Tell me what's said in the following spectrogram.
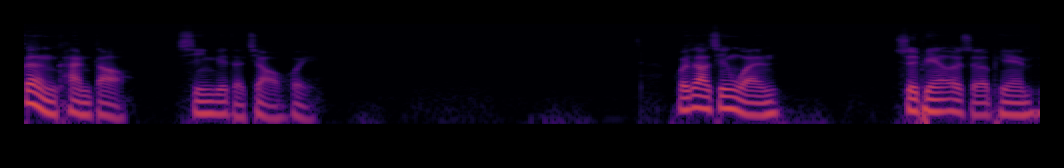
更看到新约的教会。回到经文，诗篇二十二篇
